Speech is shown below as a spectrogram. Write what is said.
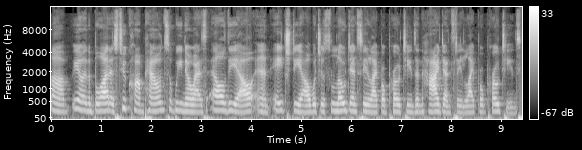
um, you know, in the blood as two compounds we know as LDL and HDL, which is low density lipoproteins and high density lipoproteins.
